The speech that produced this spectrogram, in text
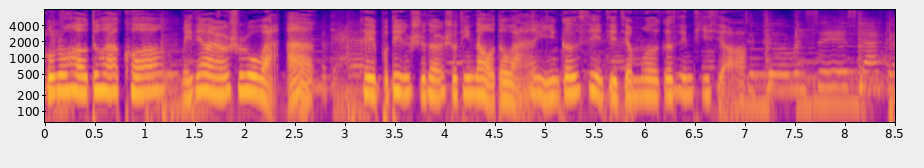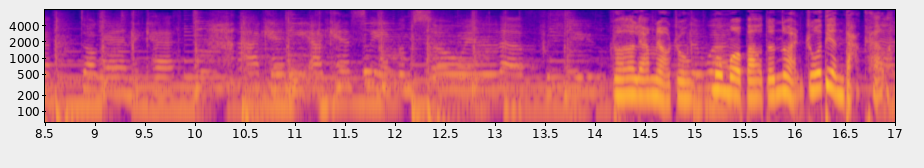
公众号对话框每天晚上输入晚安，可以不定时的收听到我的晚安语音更新以及节目的更新提醒。隔了两秒钟，默默把我的暖桌垫打开了，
